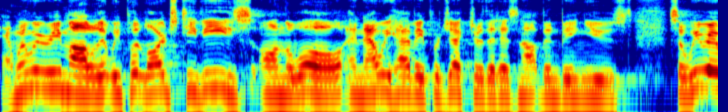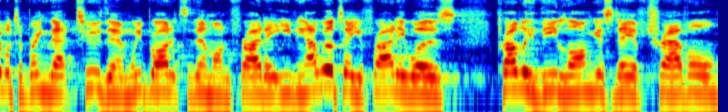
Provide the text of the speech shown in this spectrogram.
And when we remodeled it, we put large TVs on the wall, and now we have a projector that has not been being used. So we were able to bring that to them. We brought it to them on Friday evening. I will tell you, Friday was probably the longest day of travel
